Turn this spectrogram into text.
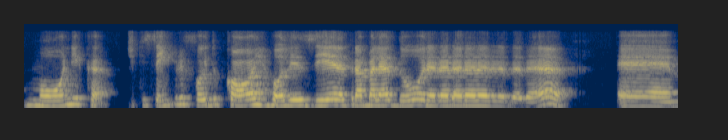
Mônica, de que sempre foi do corre, rolezeira, trabalhadora, é,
